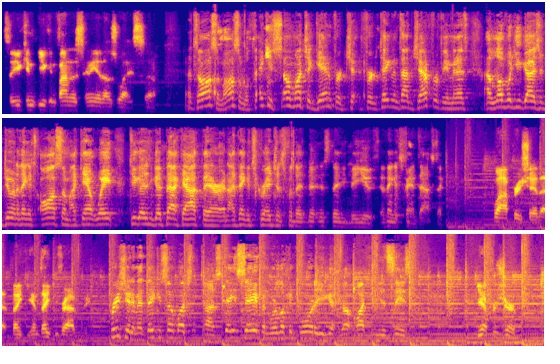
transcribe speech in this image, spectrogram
so you can you can find us any of those ways. So that's awesome, awesome. Well, thank you so much again for ch- for taking the time to chat for a few minutes. I love what you guys are doing. I think it's awesome. I can't wait till you guys can get back out there, and I think it's great just for the the, the youth. I think it's fantastic. Well, I appreciate that. Thank you, and thank you for having me. Appreciate it, man. Thank you so much. Uh, stay safe, and we're looking forward to you guys watching you this season. Yeah, for sure.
